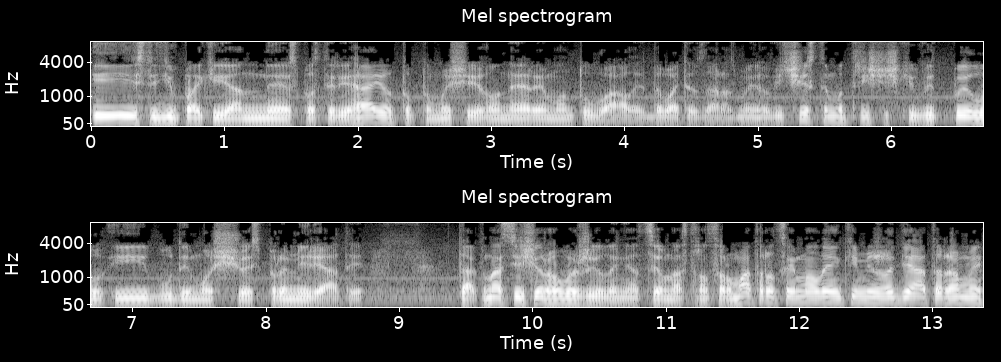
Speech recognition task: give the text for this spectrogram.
І слідів пайки я не спостерігаю, тобто ми ще його не ремонтували. Давайте зараз ми його відчистимо трішечки від пилу і будемо щось проміряти. Так, в нас є чергове жилення. Це в нас трансформатор цей маленький між радіаторами.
